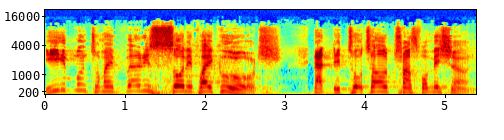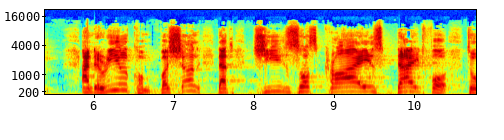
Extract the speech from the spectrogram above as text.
even to my very soul if I could. That the total transformation and the real conversion that Jesus Christ died for to,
